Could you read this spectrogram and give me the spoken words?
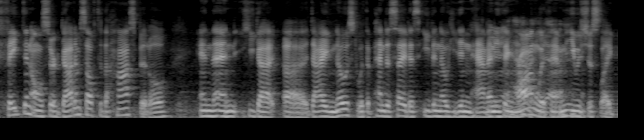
faked an ulcer, got himself to the hospital, and then he got uh, diagnosed with appendicitis, even though he didn't have He didn't anything have wrong it, with yeah. him. He was just like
